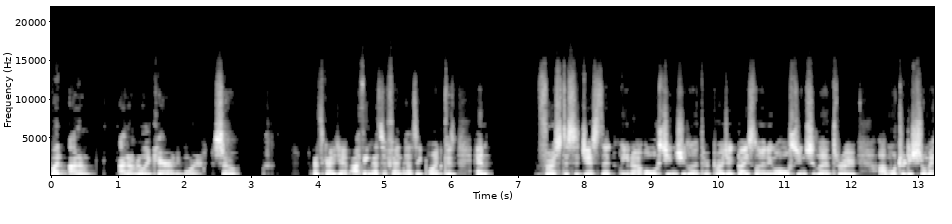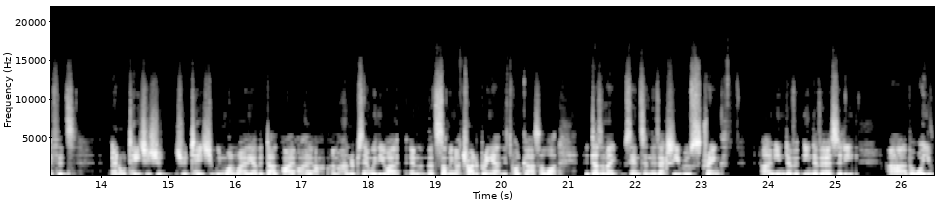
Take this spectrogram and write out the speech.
but I don't, I don't really care anymore. So that's great, Jeff. I think that's a fantastic point because, and for us to suggest that you know all students should learn through project-based learning or all students should learn through uh, more traditional methods and all teachers should should teach in one way or the other. I I I'm 100 percent with you, I, and that's something I try to bring out in this podcast a lot. It doesn't make sense, and there's actually real strength um, in div- in diversity. Uh, but what you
